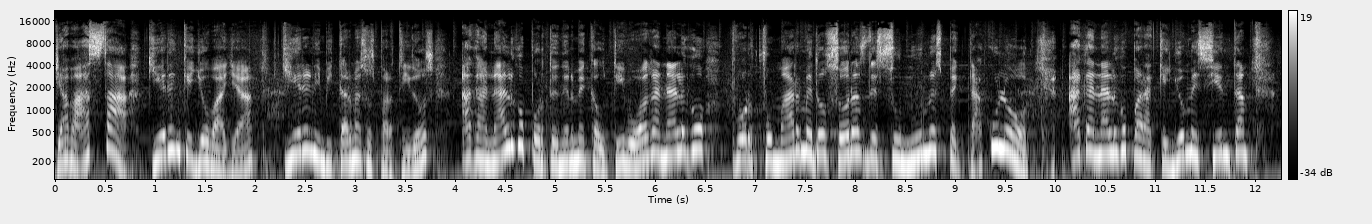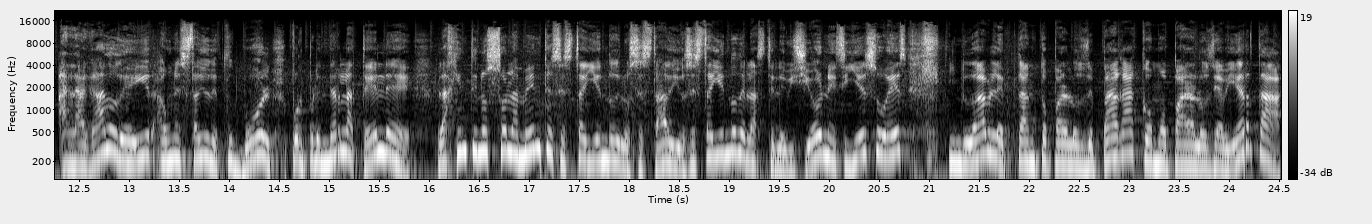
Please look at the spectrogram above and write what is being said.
Ya basta. ¿Quieren que yo vaya? ¿Quieren invitarme a sus partidos? Hagan algo por tenerme cautivo. Hagan algo por fumarme dos horas de su nulo espectáculo. Hagan algo para que yo me sienta halagado de ir a un estadio de fútbol, por prender la tele. La gente no solamente se está yendo de los estadios, se está yendo de las televisiones y eso es indudable tanto para los de paga como para los de abierta.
